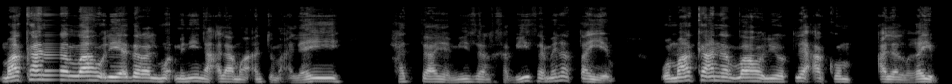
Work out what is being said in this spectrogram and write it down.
ما كان الله ليذر المؤمنين على ما أنتم عليه حتى يميز الخبيث من الطيب وما كان الله ليطلعكم على الغيب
